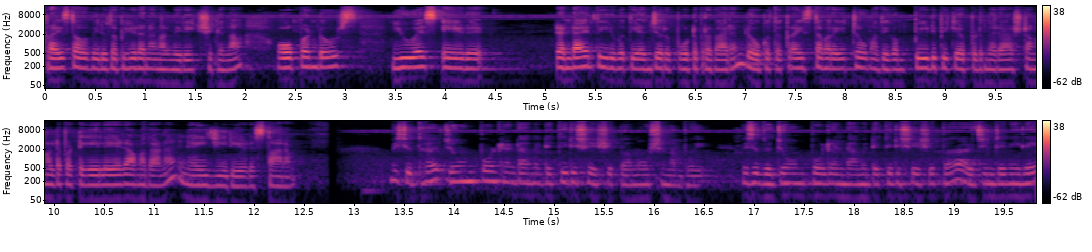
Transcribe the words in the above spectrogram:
ക്രൈസ്തവ വിരുദ്ധ പീഡനങ്ങൾ നിരീക്ഷിക്കുന്ന ഓപ്പൺ ഡോഴ്സ് യു എസ് എയുടെ രണ്ടായിരത്തി ഇരുപത്തിയഞ്ച് റിപ്പോർട്ട് പ്രകാരം ലോകത്ത് ക്രൈസ്തവർ ഏറ്റവും അധികം പീഡിപ്പിക്കപ്പെടുന്ന രാഷ്ട്രങ്ങളുടെ പട്ടികയിൽ ഏഴാമതാണ് നൈജീരിയയുടെ സ്ഥാനം. വിശുദ്ധ ജോൺ പോൾ രണ്ടാമന്റെ തിരുശേഷിപ്പ് മോഷണം പോയി. വിശുദ്ധ ജോൺ പോൾ രണ്ടാമന്റെ തിരുശേഷിപ്പ് അർജന്റീനയിലെ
